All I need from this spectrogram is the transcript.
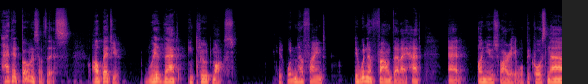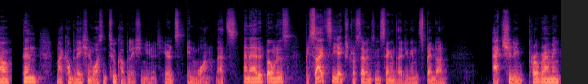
added bonus of this. I'll bet you with that include mocks, it wouldn't have find it wouldn't have found that I had an unused variable because now then my compilation wasn't two compilation unit. Here it's in one. That's an added bonus besides the extra 17 seconds that you can spend on actually programming.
